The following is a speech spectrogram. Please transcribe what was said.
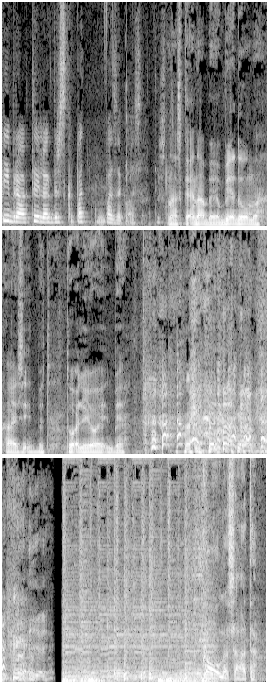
pībraukt toļāk drusku pat pazaklāsēt. Es neskaņ, nebija, bija doma aiziet, bet toļi joīt bija. Kolnesāta!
